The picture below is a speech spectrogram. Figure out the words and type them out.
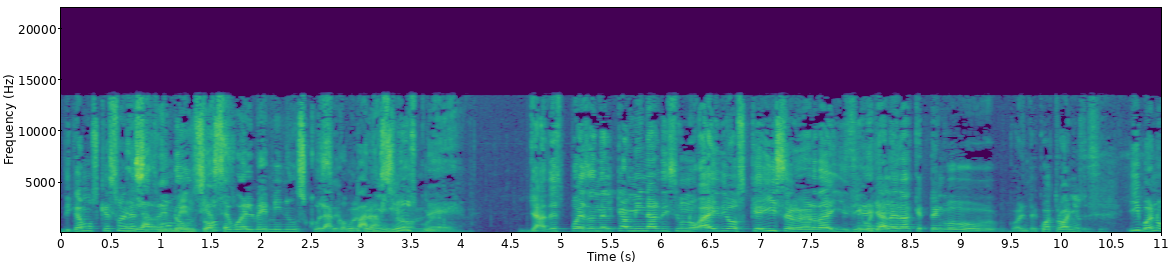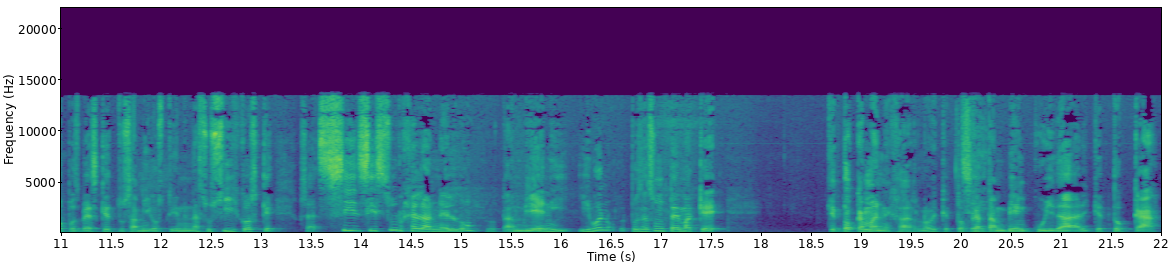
digamos que eso en La renuncia se vuelve minúscula a comparación minúscula. de... Ya después en el caminar dice uno, ay Dios, ¿qué hice, sí. verdad? Y digo, ya la edad que tengo 44 años, sí. y bueno, pues ves que tus amigos tienen a sus hijos, que, o sea, sí, sí surge el anhelo también, y, y bueno, pues es un tema que, que toca manejar, ¿no? Y que toca sí. también cuidar y que toca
